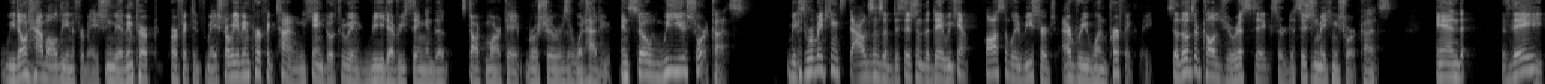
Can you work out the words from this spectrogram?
we don't have all the information. We have imperfect information or we have imperfect time. We can't go through and read everything in the stock market brochures or what have you. And so we use shortcuts because we're making thousands of decisions a day. We can't possibly research everyone perfectly. So those are called heuristics or decision making shortcuts. And they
